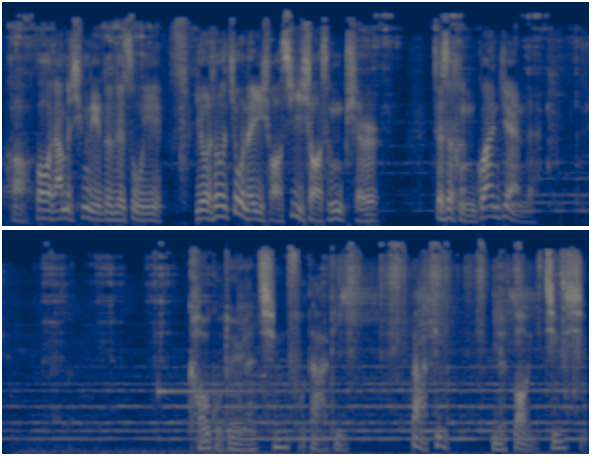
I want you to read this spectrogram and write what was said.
好，包括咱们清理都得注意，有时候就那一小一小层皮儿，这是很关键的。考古队员轻抚大地，大地也报以惊喜。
